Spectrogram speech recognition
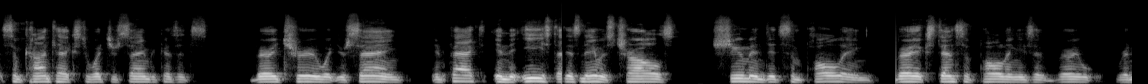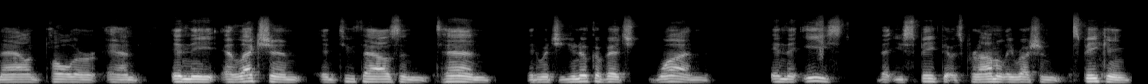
some context to what you're saying, because it's very true what you're saying. In fact, in the East, his name was Charles Schuman, did some polling very extensive polling. He's a very renowned poller. And in the election in 2010, in which Yanukovych won in the East, that you speak, that was predominantly Russian speaking,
